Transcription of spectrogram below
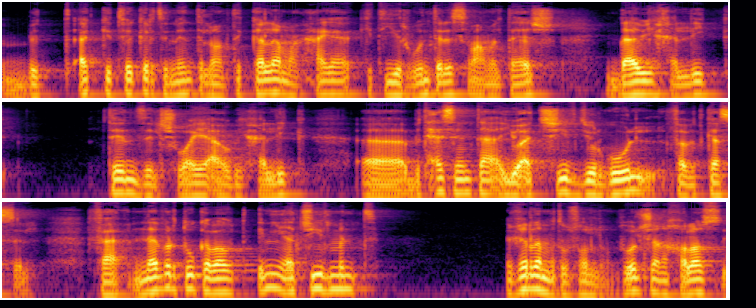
بتأكد فكرة إن أنت لما بتتكلم عن حاجة كتير وأنت لسه ما عملتهاش ده بيخليك تنزل شوية أو بيخليك آه، بتحس إن أنت you achieved your goal فبتكسل. ف never talk about any achievement غير لما توصل له. ما تقولش أنا خلاص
